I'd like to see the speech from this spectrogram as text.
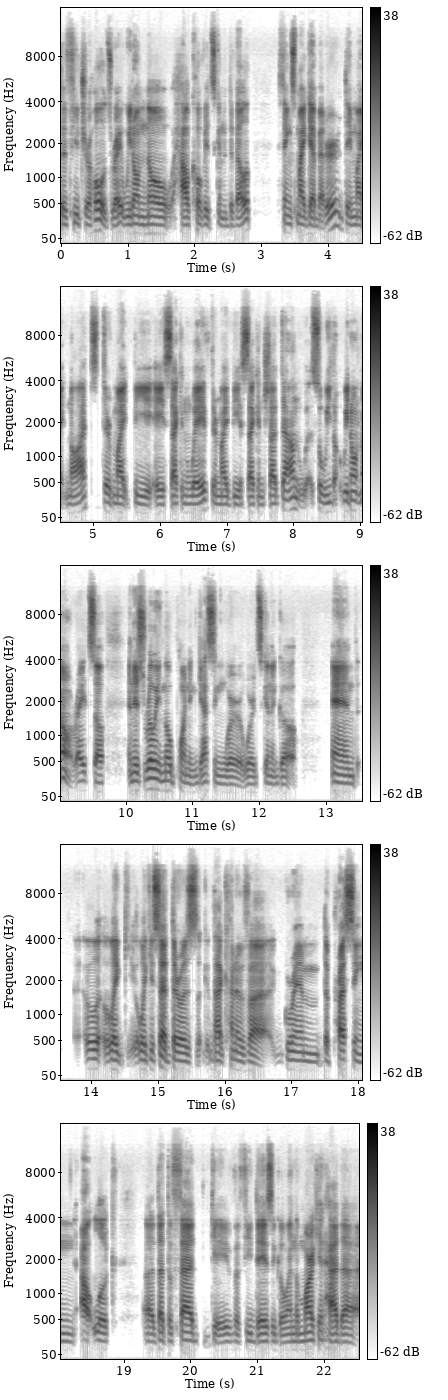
the future holds. Right? We don't know how COVID's going to develop things might get better. They might not. There might be a second wave. There might be a second shutdown. So we don't we don't know right? So and there's really no point in guessing where where it's going to go. And uh, like like you said there was that kind of uh, grim depressing outlook uh, that the Fed gave a few days ago, and the market had a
